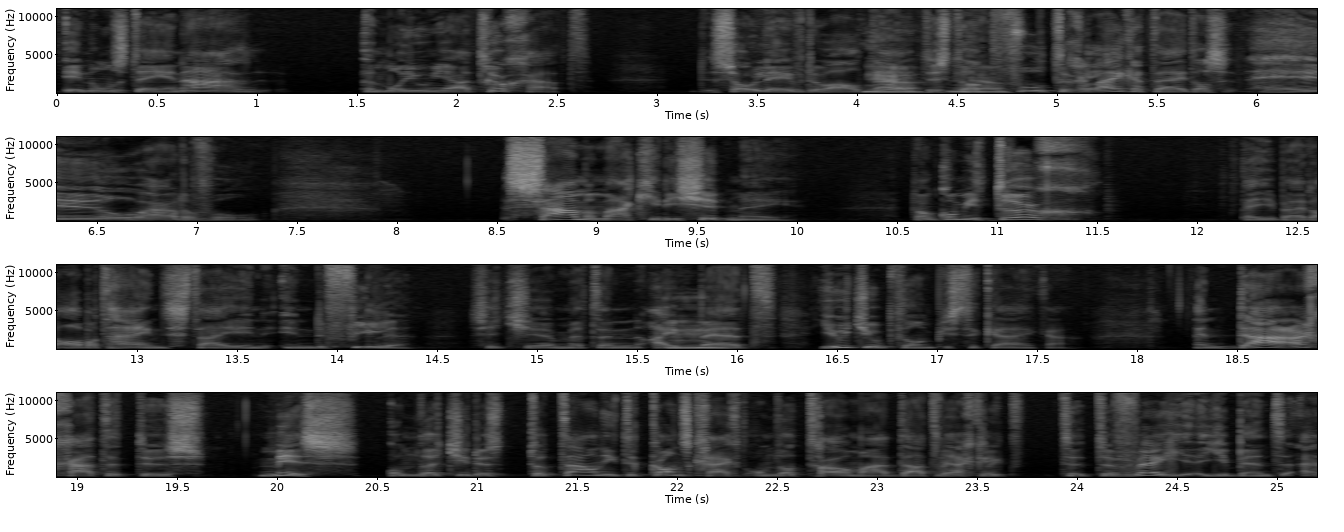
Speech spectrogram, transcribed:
in ons DNA een miljoen jaar teruggaat. Zo leefden we altijd. Ja, dus dat ja. voelt tegelijkertijd als heel waardevol. Samen maak je die shit mee. Dan kom je terug. Ben je bij de Albert Heijn? Sta je in, in de file? Zit je met een iPad YouTube-filmpjes te kijken? En daar gaat het dus mis. Omdat je dus totaal niet de kans krijgt om dat trauma daadwerkelijk te, te verwerken. Je- bent eh,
